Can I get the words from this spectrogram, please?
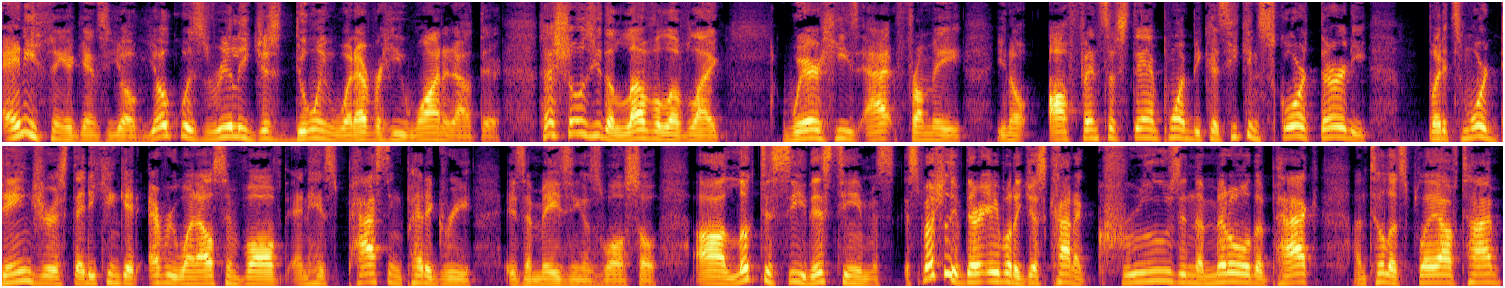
anything against Yoke. Yoke was really just doing whatever he wanted out there. So that shows you the level of like where he's at from a you know offensive standpoint because he can score 30 but it's more dangerous that he can get everyone else involved and his passing pedigree is amazing as well so uh, look to see this team especially if they're able to just kind of cruise in the middle of the pack until it's playoff time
